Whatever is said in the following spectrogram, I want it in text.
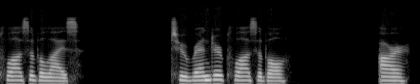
Plausibilize. To render plausible. R.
